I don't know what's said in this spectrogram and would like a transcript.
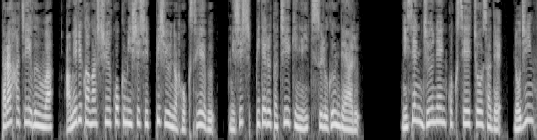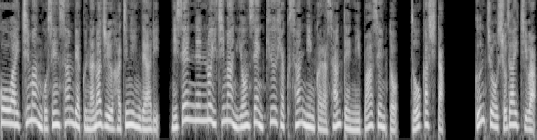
タラハチー郡はアメリカ合衆国ミシシッピ州の北西部、ミシシッピデルタ地域に位置する郡である。2010年国勢調査での人口は15,378人であり、2000年の14,903人から3.2%増加した。郡庁所在地は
